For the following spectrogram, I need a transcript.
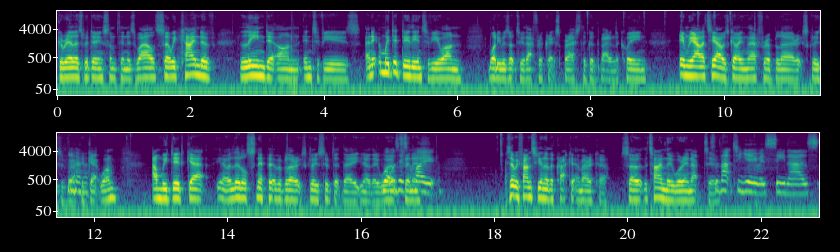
Gorillaz were doing something as well. So we kind of leaned it on interviews, and, it, and we did do the interview on what he was up to with Africa Express, the good, the bad, and the Queen. In reality, I was going there for a Blur exclusive where I could get one and we did get you know a little snippet of a Blur exclusive that they you know they weren't finished. quote? So we fancy another crack at America. So at the time they were inactive. So that to you is seen as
